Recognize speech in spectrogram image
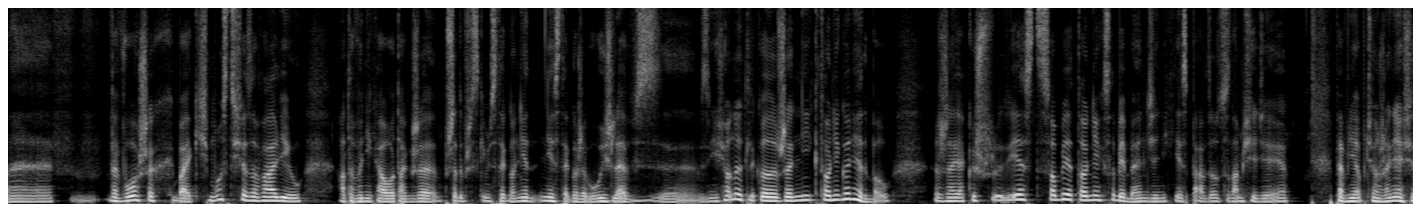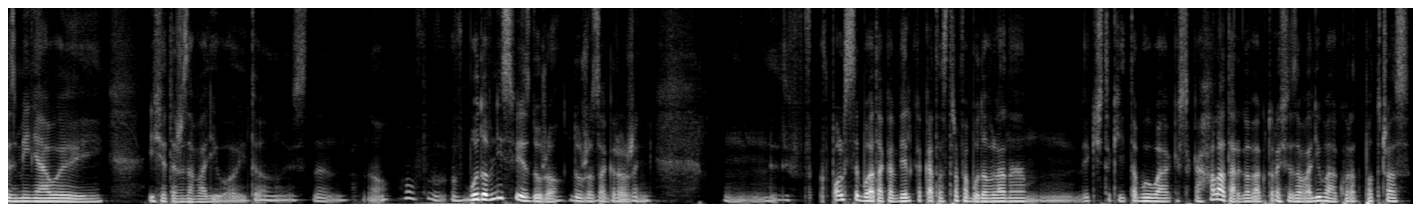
E, we Włoszech chyba jakiś most się zawalił, a to wynikało także przede wszystkim z tego, nie, nie z tego, że był źle wzniesiony, tylko że nikt o niego nie dbał. Że jak już jest sobie, to niech sobie będzie, nikt nie sprawdzał, co tam się dzieje. Pewnie obciążenia się zmieniały i, i się też zawaliło. I to jest, no, w, w budownictwie jest dużo, dużo zagrożeń. W Polsce była taka wielka katastrofa budowlana, jakiś taki, to była jakaś taka hala targowa, która się zawaliła akurat podczas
